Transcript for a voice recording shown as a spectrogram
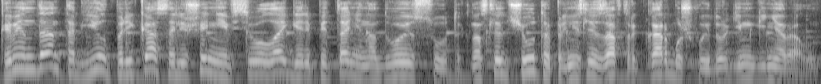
Комендант объявил приказ о лишении всего лагеря питания на двое суток. На следующее утро принесли завтрак Карбушеву и другим генералам.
